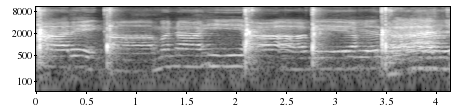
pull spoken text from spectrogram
મારે કામ નહીં આવે. રાજ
